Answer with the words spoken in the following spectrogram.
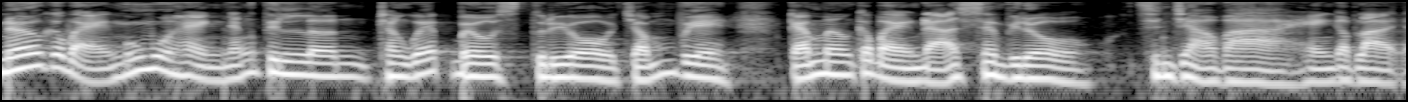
nếu các bạn muốn mua hàng nhắn tin lên trang web bellstudio.vn. Cảm ơn các bạn đã xem video. Xin chào và hẹn gặp lại.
